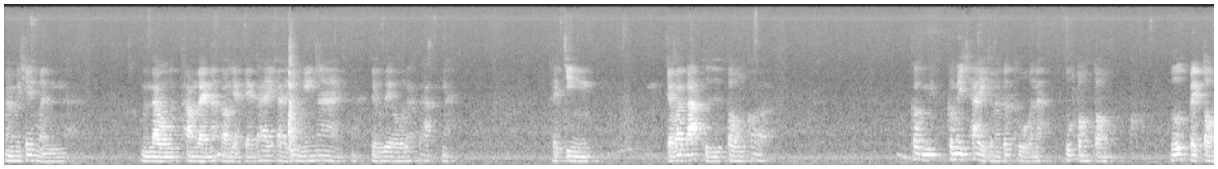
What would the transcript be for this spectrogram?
มันไม่ใช่เหมือน เราทำอะไรนะเราอยากจะได้อะไรที่ง่ายๆเร็วๆรักๆนะแต่จริง แต่ว่ารักหรือตรงก็ ก็ก็ไม่ใช่แต่มันก็ถูกนะรู้ตรงๆรู้ไปตรง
